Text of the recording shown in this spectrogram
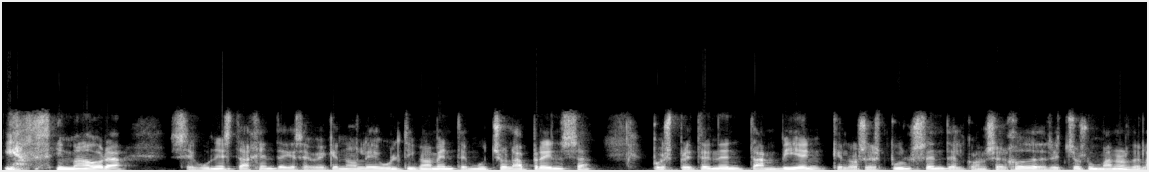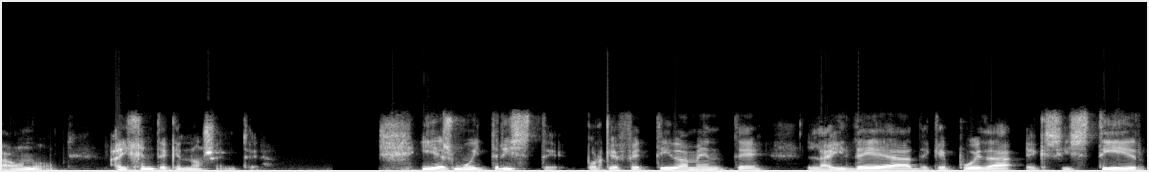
Y encima ahora, según esta gente que se ve que no lee últimamente mucho la prensa, pues pretenden también que los expulsen del Consejo de Derechos Humanos de la ONU. Hay gente que no se entera. Y es muy triste, porque efectivamente la idea de que pueda existir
